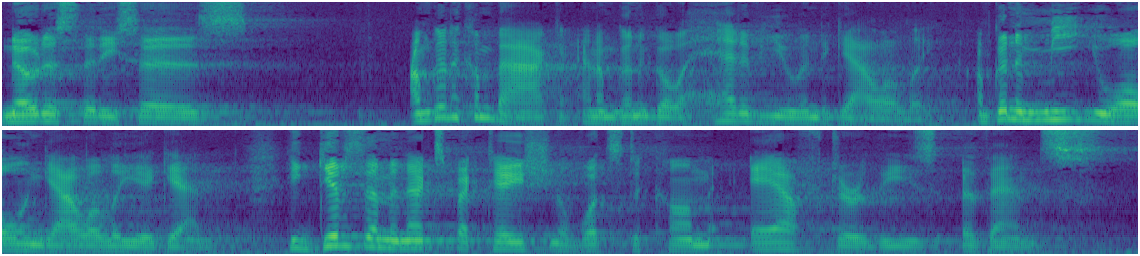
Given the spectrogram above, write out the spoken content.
Notice that He says, I'm going to come back and I'm going to go ahead of you into Galilee. I'm going to meet you all in Galilee again. He gives them an expectation of what's to come after these events.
